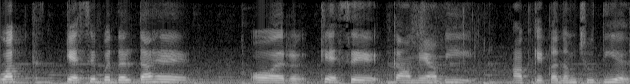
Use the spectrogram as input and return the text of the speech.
वक्त कैसे बदलता है और कैसे कामयाबी आपके कदम छूती है।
